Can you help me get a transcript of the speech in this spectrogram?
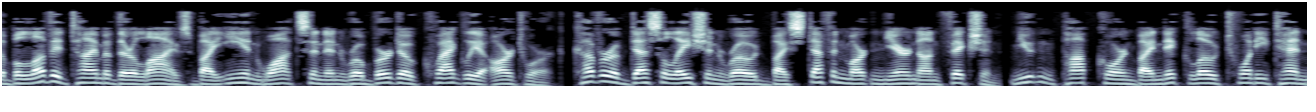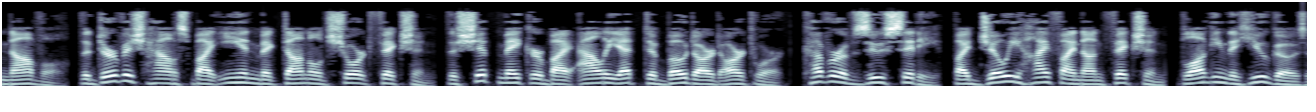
The Beloved Time of Their Lives by Ian Watson and Roberto Quaglia artwork, cover of Desolation Road by Stephen Martiniere nonfiction, Mutant Popcorn by Nick Lowe 2010 novel, The Dervish House by Ian McDonald short short fiction, The Ship Maker by Aliette de Bodard artwork, cover of Zoo City, by Joey Hi-Fi nonfiction, Blogging the Hugos,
